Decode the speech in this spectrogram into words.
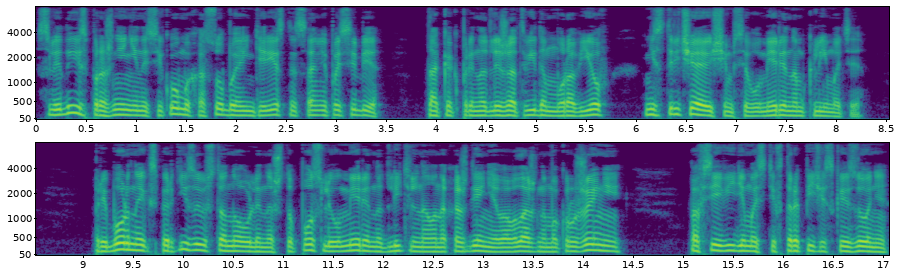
Следы испражнений насекомых особо интересны сами по себе – так как принадлежат видам муравьев, не встречающимся в умеренном климате. Приборной экспертизой установлено, что после умеренно длительного нахождения во влажном окружении, по всей видимости в тропической зоне,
